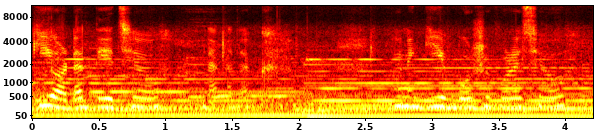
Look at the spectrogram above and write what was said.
কি অর্ডার দিয়েছে ও? দেখা যাক। ওখানে গিয়ে বসে পড়েছে ও।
